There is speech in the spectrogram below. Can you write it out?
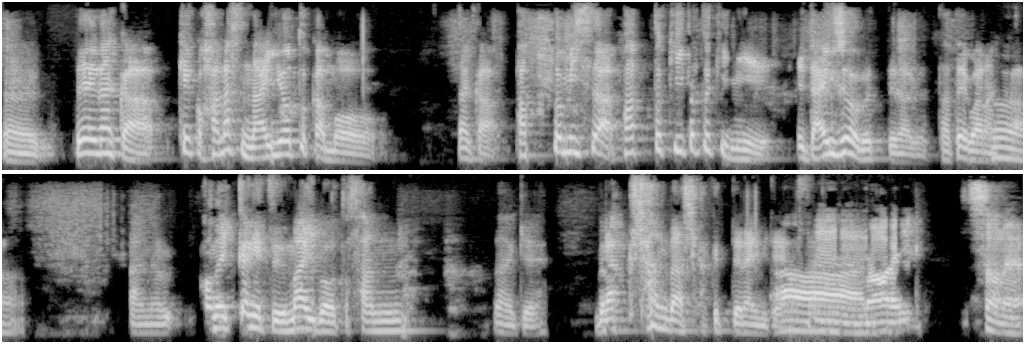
うん。で、なんか、結構話す内容とかも、なんか、パッと見さ、パッと聞いたときに、え、大丈夫ってなる。例えばなんか、うんあの、この1ヶ月うまい棒と3、なんだっけ、ブラックサンダーしか食ってないみたいなうん。さ、はい。そうね。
